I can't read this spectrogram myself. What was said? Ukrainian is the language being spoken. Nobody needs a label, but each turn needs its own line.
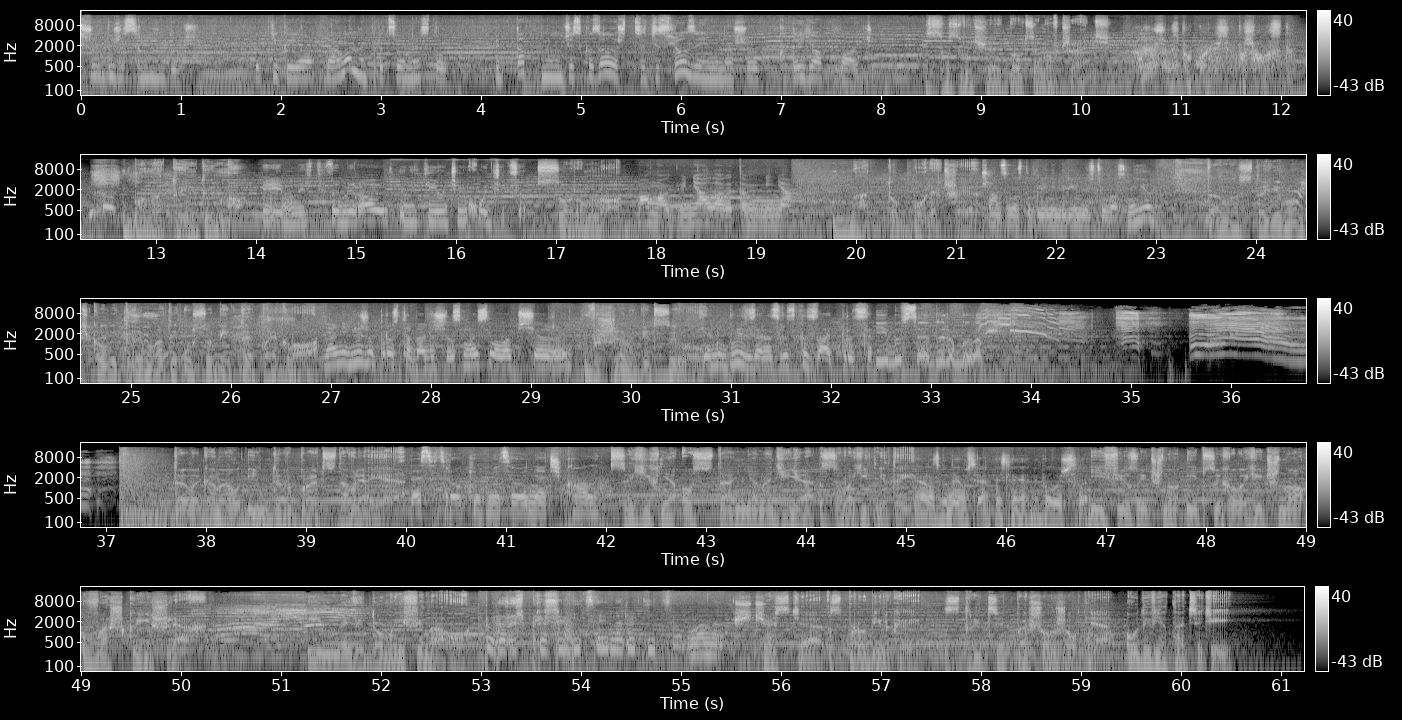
йшов дуже сильний дощ. От тільки я лягла на операційний стол, і так мені ще сказали, що це ті сльози, іменно, що коли я плачу.
Зазвичай про це мовчать,
Хорошо, успокойся, пожалуйста
бо надто інтимно,
Беременности замирают, а детей очень хочется.
соромно,
Мама обвиняла в этом меня.
надто боляче.
Шансы наступления беременности у вас нет.
Та настає мить, коли тримати у собі те пекло
Я не вижу просто дальше смысла вообще жить.
вже не під силу.
Я не боюсь зараз розказати про це. Я би все зробила.
Телеканал Інтер представляє
Десять років ми цього дня чекали.
це їхня остання надія завагітніти.
Разведемся, если не получится.
І фізично, і психологічно важкий шлях. І невідомий фінал.
Треба приживіться і народіться. У мене
Щастя з пробірки з 31 жовтня о 19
